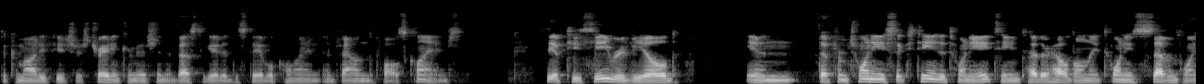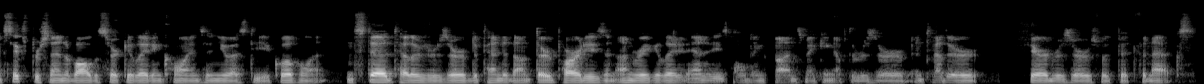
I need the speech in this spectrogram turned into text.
The Commodity Futures Trading Commission investigated the stablecoin and found the false claims. The CFTC revealed in that from 2016 to 2018, Tether held only 27.6% of all the circulating coins in USD equivalent. Instead, Tether's reserve depended on third parties and unregulated entities holding funds making up the reserve, and Tether shared reserves with Bitfinex.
